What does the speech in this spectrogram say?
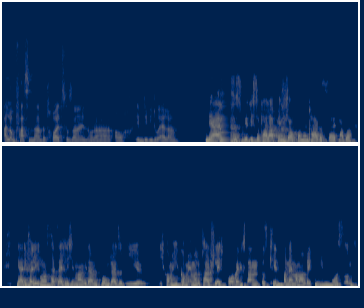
allumfassender betreut zu sein oder auch individueller. Ja, das ist wirklich total abhängig auch von den Tageszeiten. Aber ja, die Verlegung ist tatsächlich immer wieder ein Punkt. Also die ich komme ich komme mir immer total schlecht vor, wenn ich dann das Kind von der Mama wegnehmen muss und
